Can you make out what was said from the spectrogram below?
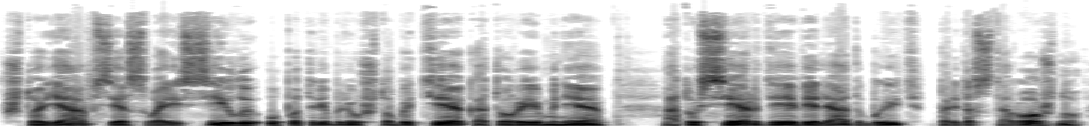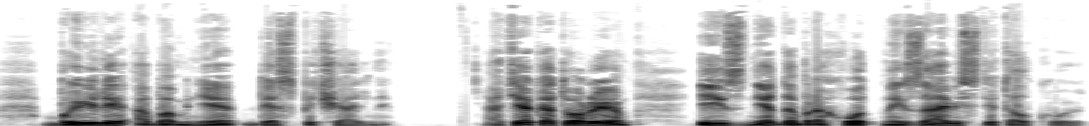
что я все свои силы употреблю, чтобы те, которые мне от усердия велят быть предосторожну, были обо мне беспечальны. А те, которые из недоброхотной зависти толкуют,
